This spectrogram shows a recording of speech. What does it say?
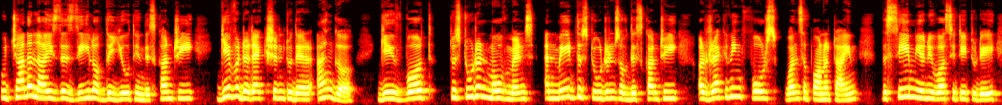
who channelized the zeal of the youth in this country, gave a direction to their anger, gave birth to student movements, and made the students of this country a reckoning force once upon a time, the same university today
